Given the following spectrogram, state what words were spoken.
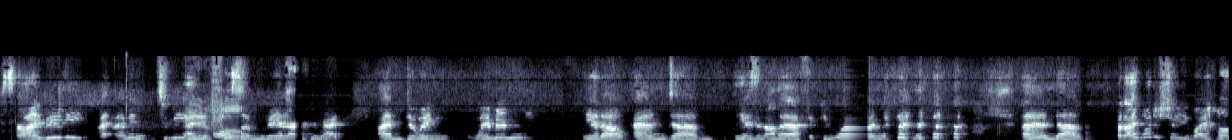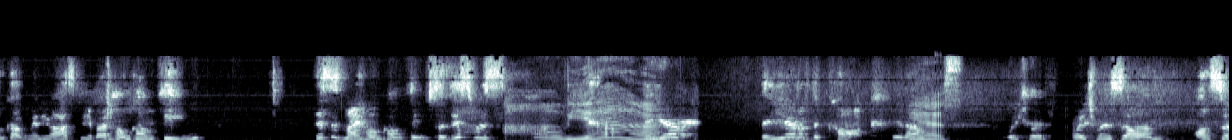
So I really, I, I mean, to me, Beautiful. I also realizing that I'm doing women, you know, and um, here's another African one. and uh, but I want to show you my Hong Kong. When you asked me about Hong Kong theme, this is my Hong Kong theme. So this was Oh the yeah. year, the year of the cock, you know Yes. which was which was um, also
